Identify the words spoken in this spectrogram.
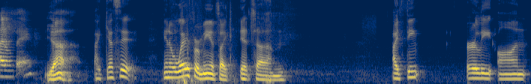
I don't think. Yeah, I guess it, in a way, for me, it's like it's. Um, I think early on,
